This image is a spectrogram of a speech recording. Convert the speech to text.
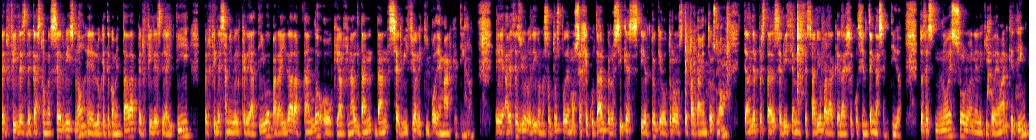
perfiles de customer service, ¿no? lo que te comentaba, perfiles de IT, perfiles a nivel creativo para ir adaptando o que al final dan, dan servicio al equipo de marketing. ¿no? a veces yo lo digo, nosotros podemos ejecutar, pero sí que es cierto que otros departamentos no te han de prestar el servicio necesario para que la ejecución tenga sentido. Entonces, no es solo en el equipo de marketing,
